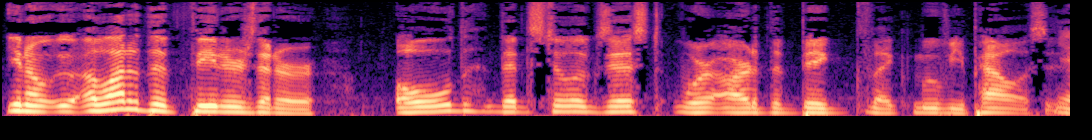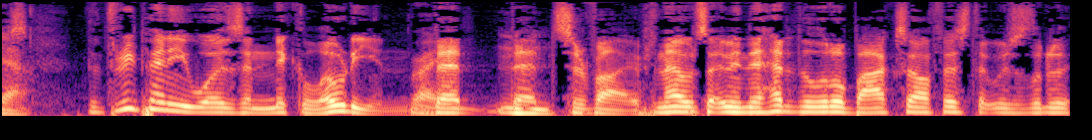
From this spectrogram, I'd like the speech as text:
you know, a lot of the theaters that are old that still exist were are the big like movie palaces. Yeah. The three penny was a Nickelodeon Right. that that Mhm. survived, and that was I mean they had the little box office that was literally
